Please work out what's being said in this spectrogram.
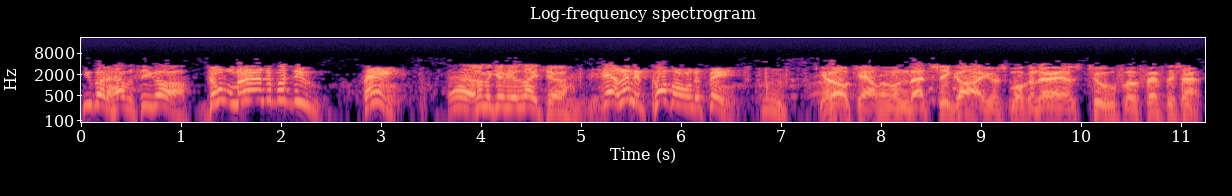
you better have a cigar. Don't mind if I do. Thanks. Yeah, let me give you a light here. Yeah, let me puff on the thing. You know, Calhoun, that cigar you're smoking there is two for 50 cents.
